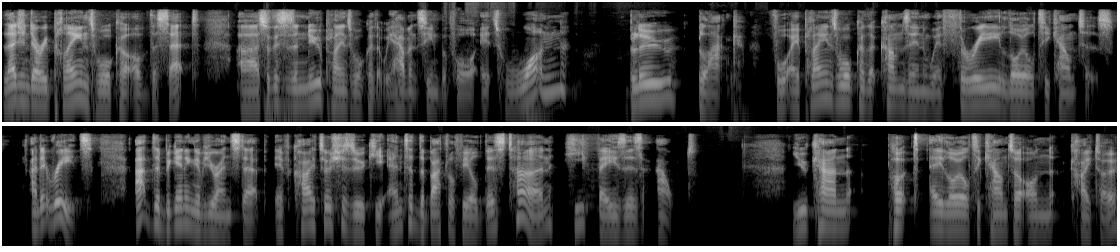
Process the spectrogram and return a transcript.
legendary planeswalker of the set. Uh, so this is a new planeswalker that we haven't seen before. It's one blue black for a planeswalker that comes in with three loyalty counters. And it reads At the beginning of your end step, if Kaito Shizuki entered the battlefield this turn, he phases out. You can put a loyalty counter on Kaito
